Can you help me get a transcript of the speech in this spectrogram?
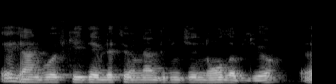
E, yani bu öfkeyi devlete yönlendirince ne olabiliyor? E,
